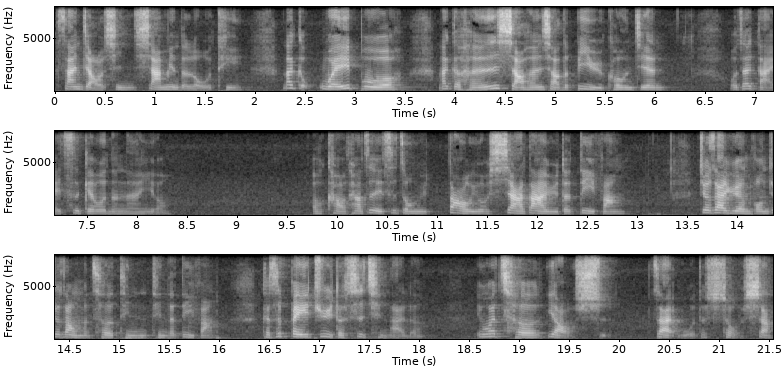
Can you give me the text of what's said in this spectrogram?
三角形下面的楼梯，那个微博，那个很小很小的避雨空间，我再打一次给我的男友。我靠，他这一次终于到有下大雨的地方，就在元丰，就在我们车停停的地方。可是悲剧的事情来了，因为车钥匙在我的手上，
